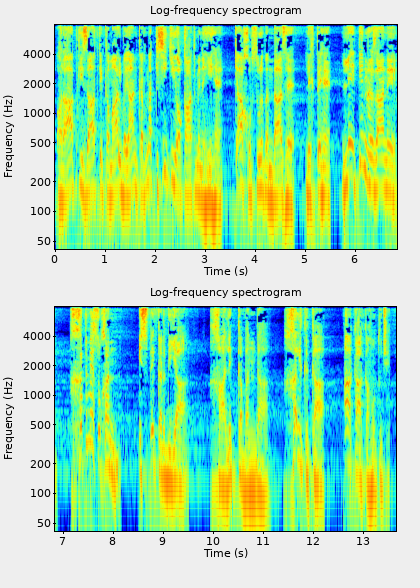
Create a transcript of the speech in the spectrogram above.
اور آپ کی ذات کے کمال بیان کرنا کسی کی اوقات میں نہیں ہے۔ کیا خوبصورت انداز ہے۔ لکھتے ہیں، لیکن رضا نے ختم سخن اس پہ کر دیا، خالق کا بندہ، خلق کا، آقا کہوں تجھے۔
